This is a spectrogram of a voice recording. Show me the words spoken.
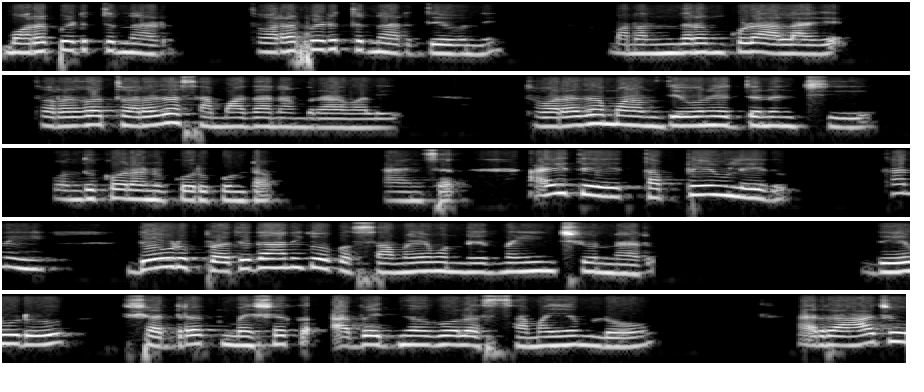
మొరపెడుతున్నాడు త్వరపెడుతున్నారు దేవుణ్ణి. మనందరం కూడా అలాగే త్వరగా త్వరగా సమాధానం రావాలి. త్వరగా మనం దేవుని యుద్ధ నుంచి పొందుకోవాలని కోరుకుంటాం. ఆన్సర్ అయితే తప్పేం లేదు. కానీ దేవుడు ప్రతిదానికి ఒక సమయం నిర్ణయించి ఉన్నారు. దేవుడు షడ్రక్ మెషక్ అభెజ్ఞగోల సమయంలో రాజు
